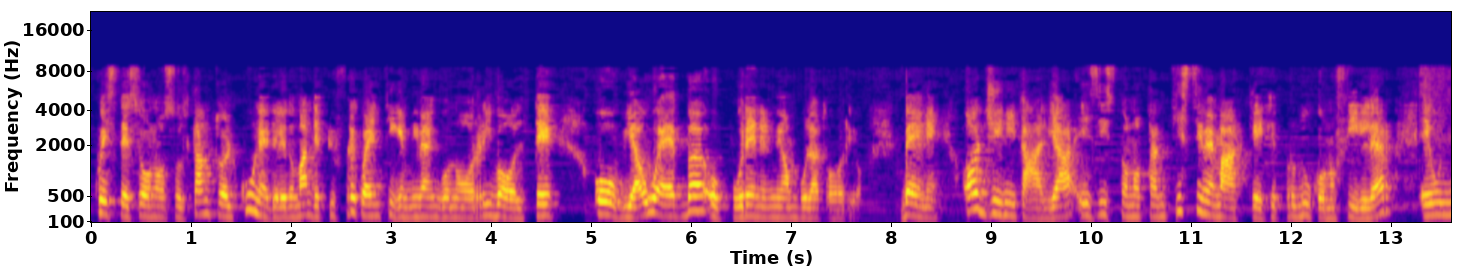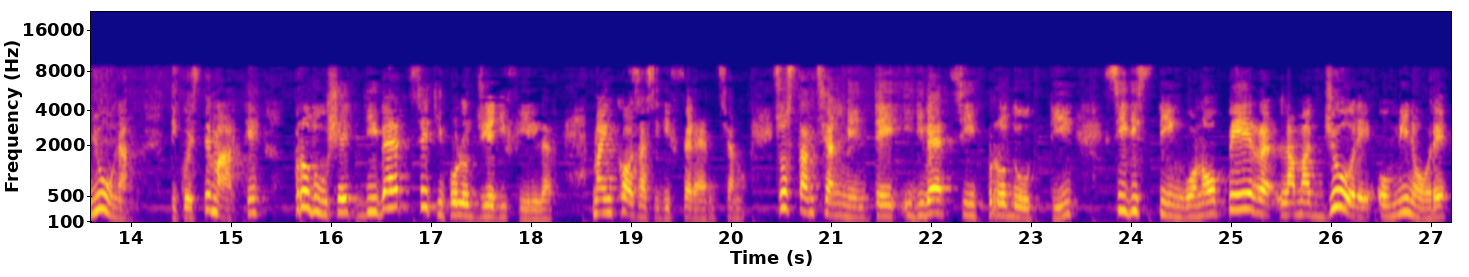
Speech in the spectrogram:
Queste sono soltanto alcune delle domande più frequenti che mi vengono rivolte o via web oppure nel mio ambulatorio. Bene, oggi in Italia esistono tantissime marche che producono filler e ognuna di queste marche produce diverse tipologie di filler. Ma in cosa si differenziano? Sostanzialmente i diversi prodotti si distinguono per la maggiore o minore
